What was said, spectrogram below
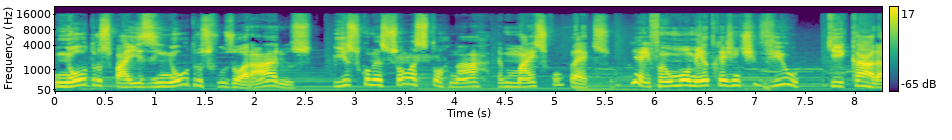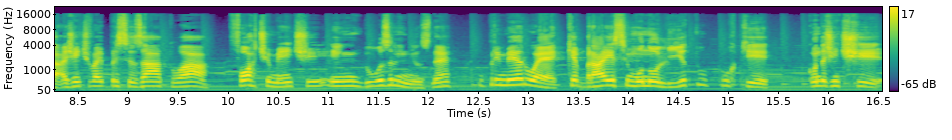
em outros países, em outros fuso horários, isso começou a se tornar mais complexo. E aí foi um momento que a gente viu que, cara, a gente vai precisar atuar fortemente em duas linhas, né? O primeiro é quebrar esse monolito, porque quando a gente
